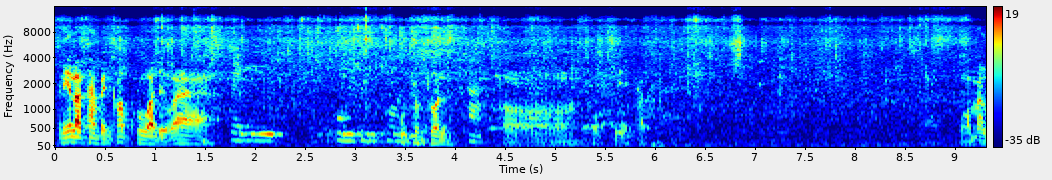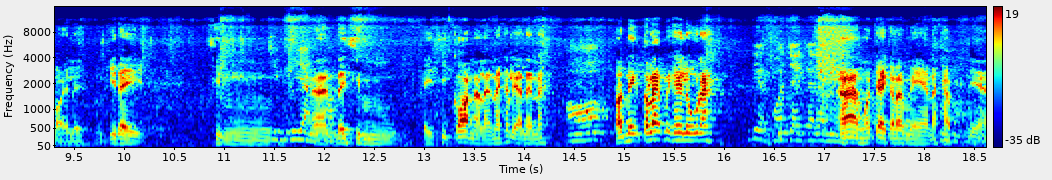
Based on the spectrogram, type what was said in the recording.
อันนี้เราทำเป็นครอบครัวหรือว่าเป็นกลุ่มชุมชนกลุ่มชุมชน ค่ะ อ๋อโอเคครับหอมอร่อยเลยเมื่อกี้ได้ชิมชิมหรือยังอ่าคะได้ชิมไอ้ที่ก้อนอะไรนะเขาเรียกอะไรนะอ๋อ ตอนนี้ตอนแรกไม่เคยรู้นะเรียกหัวใจกะละแม อ่าหัวใจกระเมนะครับค่ะเนี่ย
